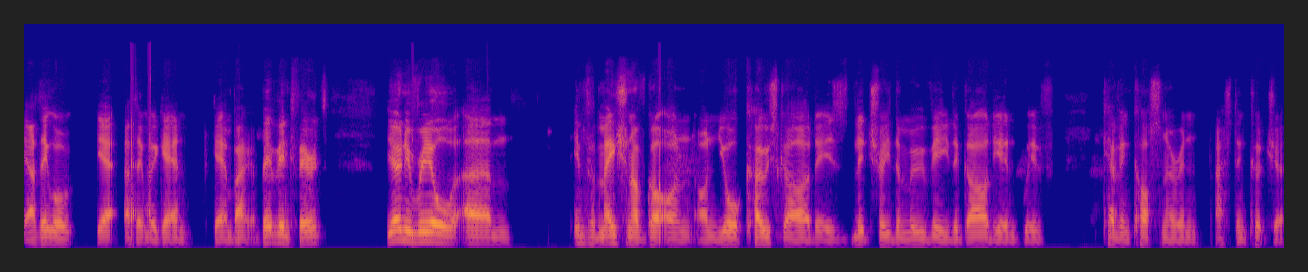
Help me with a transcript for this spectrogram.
yeah, I think we'll yeah, I think we're getting getting back a bit of interference. The only real um information I've got on on your Coast Guard is literally the movie The Guardian with Kevin Costner and Ashton Kutcher.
